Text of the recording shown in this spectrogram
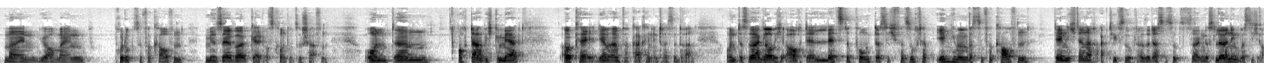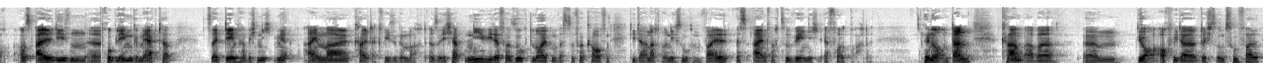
mein, ja, mein Produkt zu verkaufen, mir selber Geld aufs Konto zu schaffen. Und ähm, auch da habe ich gemerkt, okay, die haben einfach gar kein Interesse dran. Und das war, glaube ich, auch der letzte Punkt, dass ich versucht habe, irgendjemandem was zu verkaufen, der nicht danach aktiv sucht. Also das ist sozusagen das Learning, was ich auch aus all diesen äh, Problemen gemerkt habe. Seitdem habe ich nicht mehr einmal Kaltakquise gemacht. Also ich habe nie wieder versucht, Leuten was zu verkaufen, die danach noch nicht suchen, weil es einfach zu wenig Erfolg brachte. Genau, und dann kam aber ähm, ja, auch wieder durch so einen Zufall.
